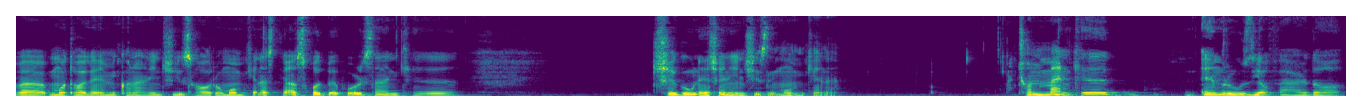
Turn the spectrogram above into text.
و مطالعه می‌کنن این چیزها رو ممکن است که از خود بپرسن که چگونه چنین چیزی ممکنه. چون من که امروز یا فردا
